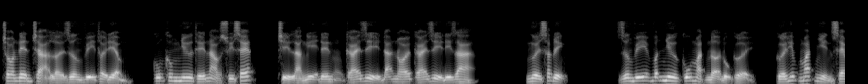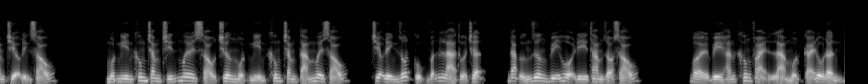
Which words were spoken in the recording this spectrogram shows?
cho nên trả lời dương vĩ thời điểm cũng không như thế nào suy xét chỉ là nghĩ đến cái gì đã nói cái gì đi ra. Ngươi xác định. Dương vĩ vẫn như cũ mặt nợ nụ cười cười híp mắt nhìn xem triệu đình sáu. 1096 chương 1086, Triệu Đình rốt cục vẫn là thua trận, đáp ứng Dương Vĩ hội đi thăm dò sáu. Bởi vì hắn không phải là một cái đồ đần,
